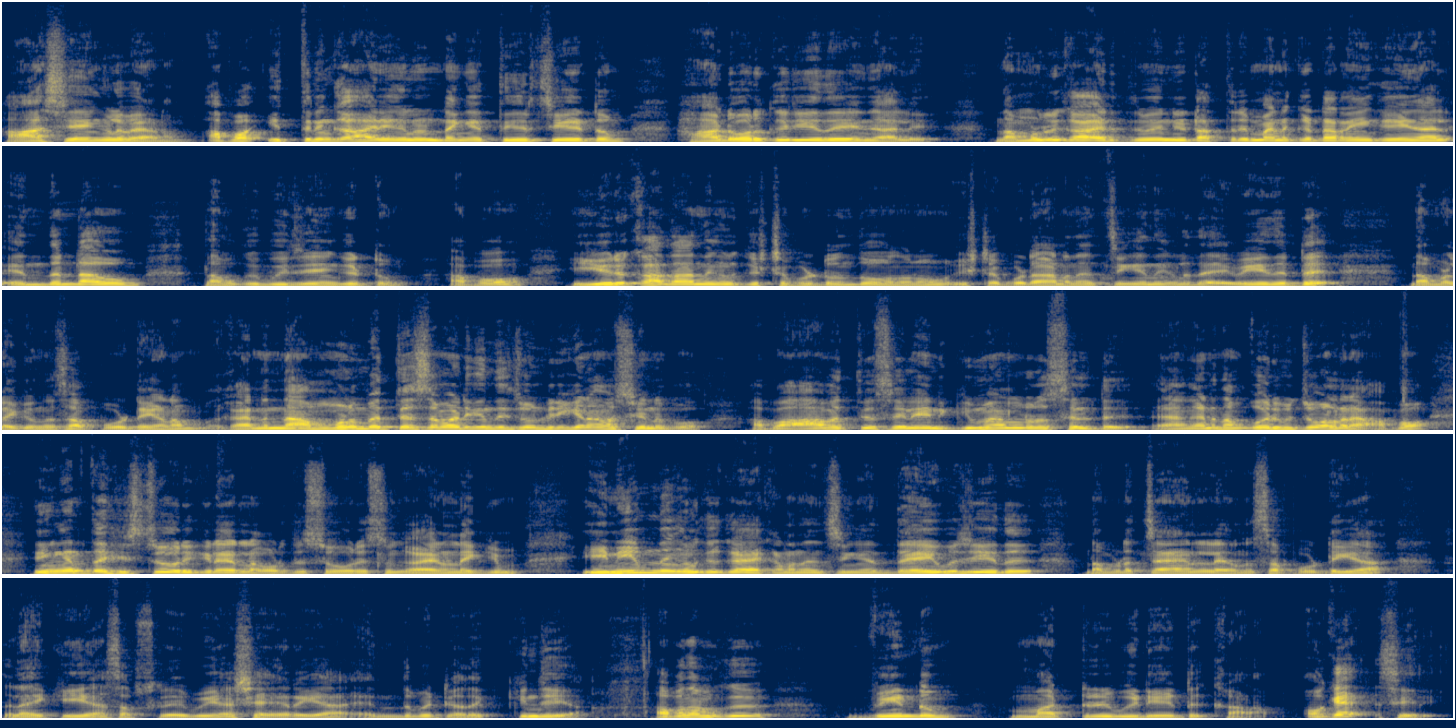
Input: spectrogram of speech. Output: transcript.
ആശയങ്ങൾ വേണം. അപ്പോൾ ഇത്രയും കാര്യങ്ങളുണ്ടെങ്കിൽ തീർച്ചയായിട്ടും ഹാർഡ് വർക്ക് ചെയ്ത് കഴിഞ്ഞാൽ നമ്മളൊരു കാര്യത്തിന് വേണ്ടിയിട്ട് അത്രയും മെനക്കെട്ട് ഇറങ്ങിക്കഴിഞ്ഞാൽ എന്തുണ്ടാവും? നമുക്ക് വിജയം കിട്ടും. അപ്പോൾ ഈ ഒരു കഥ നിങ്ങൾക്ക് ഇഷ്ടപ്പെട്ടു എന്ന് തോന്നുന്നു. ഇഷ്ടപ്പെടുകയാണെന്ന് വെച്ചെങ്കിൽ നിങ്ങൾ ദയവ് ചെയ്തിട്ട് നമ്മളേക്കൊന്ന് സപ്പോർട്ട് ചെയ്യണം. കാരണം നമ്മളും വ്യത്യസ്തമായിട്ട് ചിന്തിച്ചുകൊണ്ടിരിക്കുന്ന ആവശ്യമാണ് ഇപ്പോൾ അപ്പോൾ ആ വ്യത്യസ്തയിൽ എനിക്കും വേണ്ട റിസൾട്ട് അങ്ങനെ നമുക്ക് ഒരുമിച്ച് വളരാം. അപ്പോൾ ഇങ്ങനത്തെ ഹിസ്റ്റോറിക്കലായിട്ടുള്ള കുറച്ച് സ്റ്റോറീസും കാര്യങ്ങളിലേക്കും ഇനിയും നിങ്ങൾക്ക് കേൾക്കണമെന്ന് വെച്ചെങ്കിൽ ദയവ് ചെയ്ത് നമ്മുടെ ചാനലിനെ ഒന്ന് സപ്പോർട്ട് ചെയ്യുക ലൈക്ക് ചെയ്യുക സബ്സ്ക്രൈബ് ചെയ്യുക ഷെയർ ചെയ്യുക എന്ത് പറ്റുമോ അതൊക്കെയും ചെയ്യുക. അപ്പോൾ നമുക്ക് വീണ്ടും മറ്റൊരു വീഡിയോ ആയിട്ട് കാണാം. ഓക്കെ ശരി.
